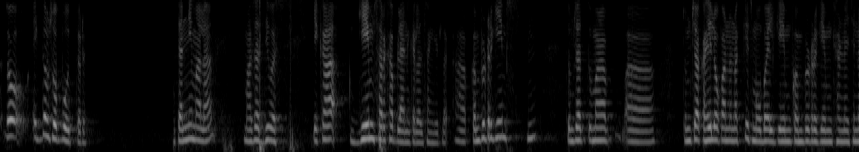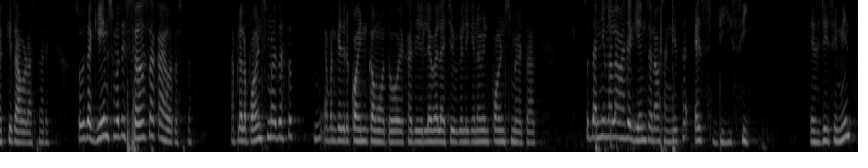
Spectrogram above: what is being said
तो एकदम सोपं उत्तर. त्यांनी मला माझा दिवस एका गेमसारखा प्लॅन करायला सांगितलं. कम्प्युटर गेम्स तुमच्या तुम्हाला तुमच्या काही लोकांना नक्कीच मोबाईल गेम कम्प्युटर गेम खेळण्याची नक्कीच आवड असणार आहे. सो त्या गेम्समध्ये सहसा काय होत असतं? आपल्याला पॉईंट्स मिळत असतात. आपण काहीतरी कॉईन कमवतो एखादी लेवल अचीव केली की नवीन पॉईंट्स मिळतात. सो त्यांनी मला माझ्या गेमचं नाव सांगितलं S D C S D C means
